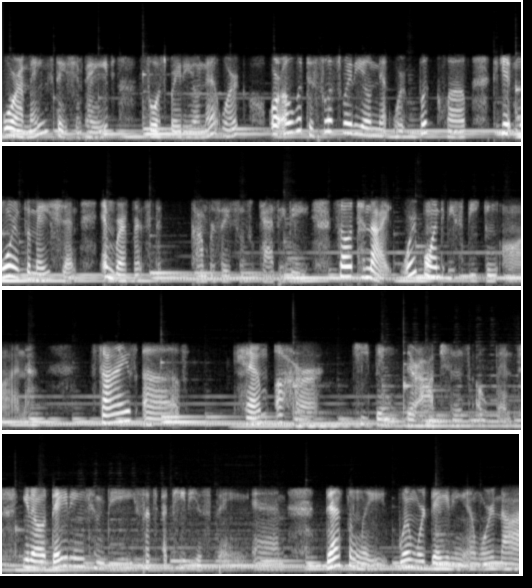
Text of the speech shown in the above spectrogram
or our main station page, Source Radio Network, or over to Source Radio Network Book Club to get more information in reference to Conversations with Kathy B. So tonight, we're going to be speaking on signs of him or her keeping their options open. You know, dating can be such a tedious thing, and definitely when we're dating and we're not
